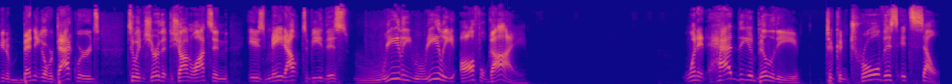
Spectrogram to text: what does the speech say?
you know, bending over backwards to ensure that Deshaun Watson is made out to be this really, really awful guy when it had the ability to control this itself.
